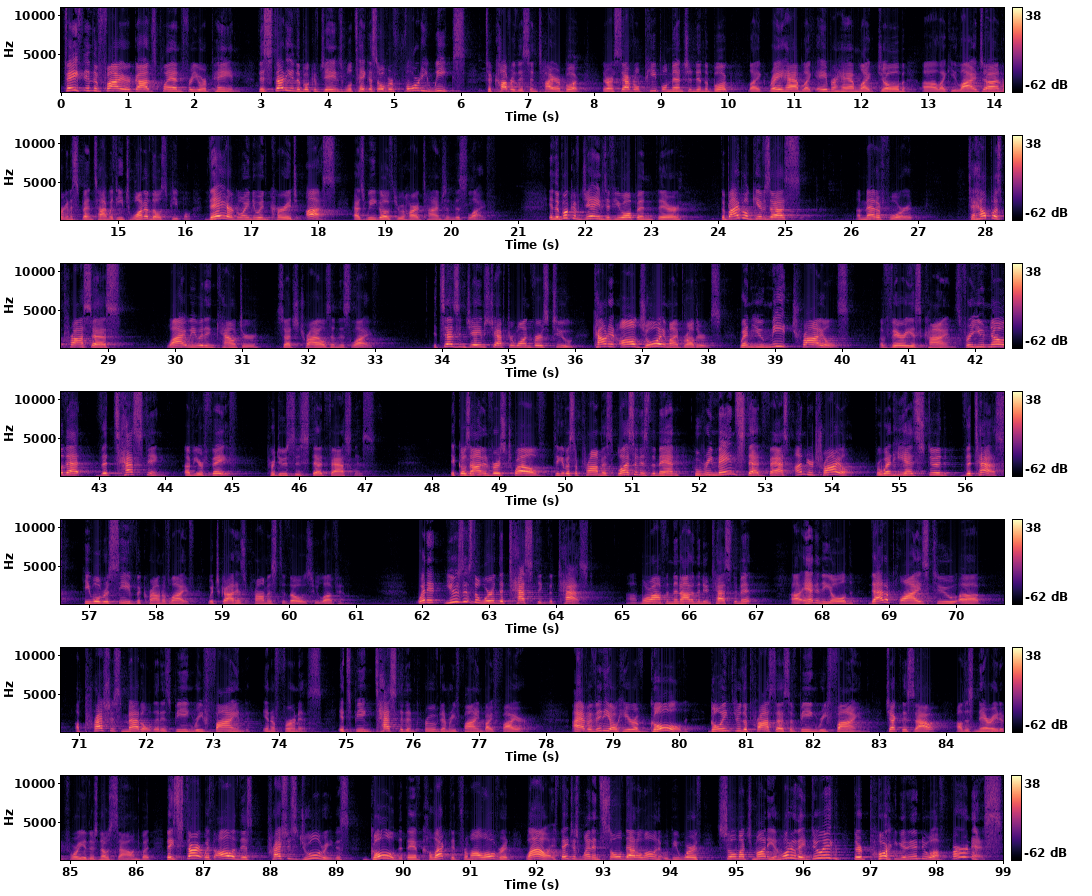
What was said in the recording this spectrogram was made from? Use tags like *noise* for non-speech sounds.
Faith in the fire, God's plan for your pain. This study in the book of James will take us over 40 weeks to cover this entire book. There are several people mentioned in the book, like Rahab, like Abraham, like Job, uh, like Elijah, and we're going to spend time with each one of those people. They are going to encourage us as we go through hard times in this life. In the book of James, if you open there, the Bible gives us a metaphor to help us process why we would encounter such trials in this life. It says in James chapter 1 verse 2, "Count it all joy, my brothers, when you meet trials of various kinds, for you know that the testing of your faith produces steadfastness." It goes on in verse 12 to give us a promise. Blessed is the man who remains steadfast under trial, for when he has stood the test, he will receive the crown of life which God has promised to those who love him. When it uses the word the testing, the test, uh, more often than not in the New Testament uh, and in the Old, that applies to uh, a precious metal that is being refined in a furnace. It's being tested and proved and refined by fire. I have a video here of gold going through the process of being refined. Check this out. I'll just narrate it for you. There's no sound, but they start with all of this precious jewelry, this gold that they have collected from all over it. Wow, if they just went and sold that alone, it would be worth so much money. And what are they doing? They're *laughs* pouring it into a furnace.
